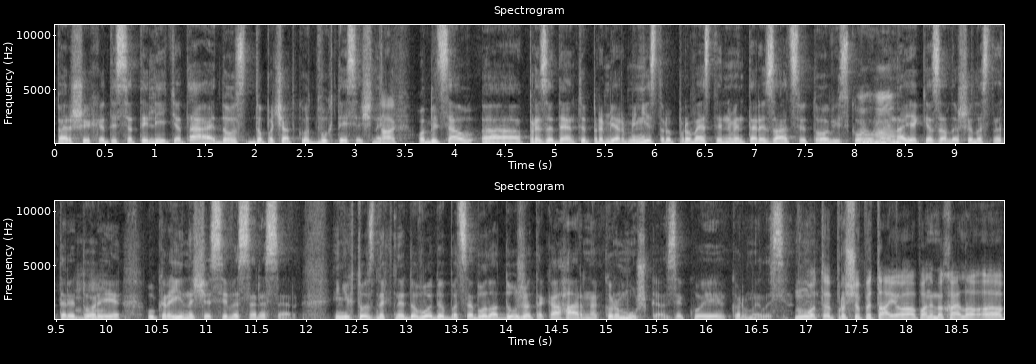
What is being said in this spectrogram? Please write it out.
перших десятиліття, та до, до початку 2000-х, Так. обіцяв е, президенту і прем'єр-міністру провести інвентаризацію того військового майна, яке залишилось на території України з часів СРСР. І ніхто з них не доводив, бо це була дуже така гарна кормушка, з якої кормилися. Ну от про що питаю, пане Михайло.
